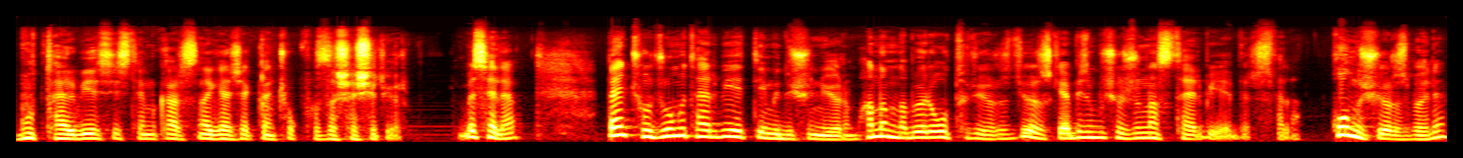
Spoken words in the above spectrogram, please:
bu terbiye sistemi karşısında gerçekten çok fazla şaşırıyorum. Mesela ben çocuğumu terbiye ettiğimi düşünüyorum. Hanımla böyle oturuyoruz. Diyoruz ki ya biz bu çocuğu nasıl terbiye ederiz falan. Konuşuyoruz böyle.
